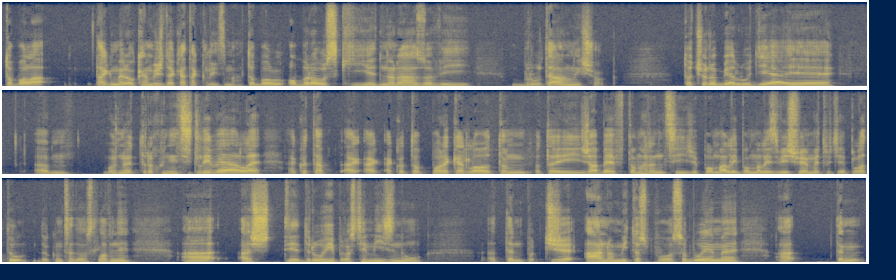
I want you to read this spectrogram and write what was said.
to bola takmer okamžitá kataklizma. To bol obrovský, jednorázový, brutálny šok. To, čo robia ľudia, je... Um, možno je to trochu necitlivé, ale ako, tá, a, ako to porekadlo o, tom, o tej žabe v tom hrnci, že pomaly, pomaly zvyšujeme tú teplotu, dokonca doslovne, a až tie druhy proste miznú. A ten, čiže áno, my to spôsobujeme a ten,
